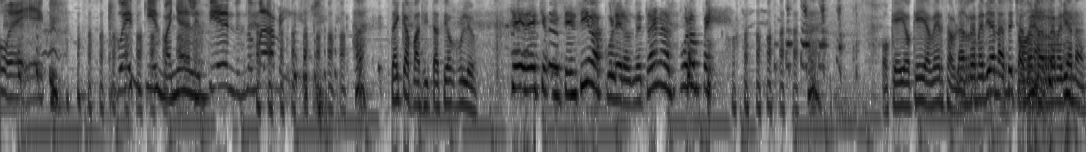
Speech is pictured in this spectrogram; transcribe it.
güey. Güey, si quieres mañana le entiendes, no mames. Está en capacitación, Julio. Sí, de hecho, intensiva, culeros. Me traen al puro pe. Ok, ok, a ver, Saúl. Las remedianas, échanos Bueno. las remedianas.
